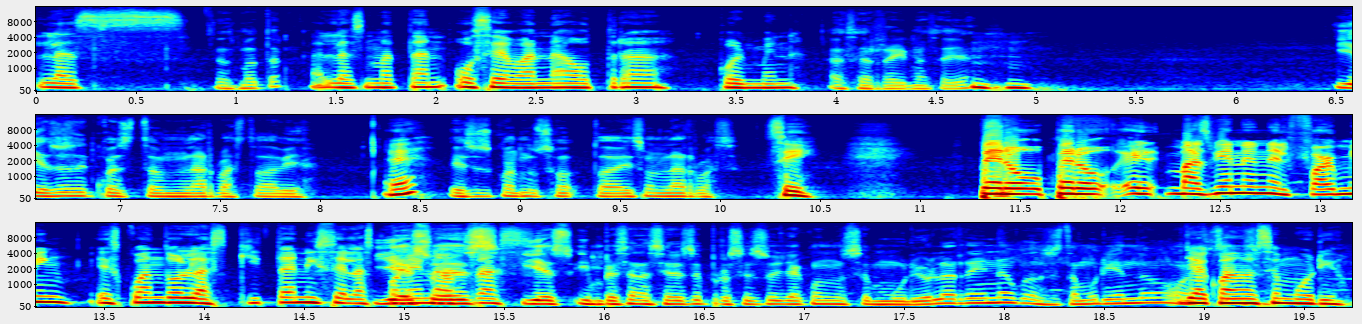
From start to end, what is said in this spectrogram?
las, ¿Las matan? las matan o se van a otra colmena. A ser reinas allá. Y eso es son larvas todavía. ¿Eh? Eso es cuando son- todavía son larvas. Sí. Pero, pero eh, más bien en el farming es cuando las quitan y se las Y ponen eso a es, otras. y es, y empiezan a hacer ese proceso ya cuando se murió la reina, cuando se está muriendo. o ya cuando se murió.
